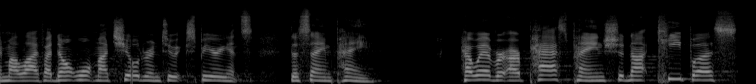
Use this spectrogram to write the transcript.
in my life. I don't want my children to experience the same pain. However, our past pain should not keep us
